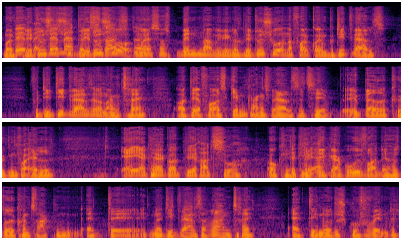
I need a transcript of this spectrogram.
Må, hvem, bliver du, hvem er bliver du sur? Må jeg så vente den om i virkeligheden? Bliver du sur, når folk går ind på dit værelse? Fordi dit værelse er jo en entré, og derfor også gennemgangsværelse til øh, bad og køkken for alle. Ja, jeg kan godt blive ret sur. Okay, Det kan men jeg. det kan gå ud fra, at det har stået i kontrakten, at øh, når dit værelse har været en entré, at det er noget, du skulle forvente.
